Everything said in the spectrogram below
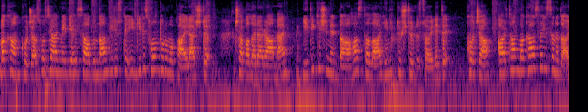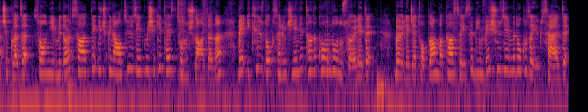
Bakan Koca sosyal medya hesabından virüsle ilgili son durumu paylaştı. Çabalara rağmen 7 kişinin daha hastalığa yenik düştüğünü söyledi. Koca artan vaka sayısını da açıkladı. Son 24 saatte 3672 test sonuçlandığını ve 293 yeni tanı konduğunu söyledi. Böylece toplam vaka sayısı 1529'a yükseldi.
